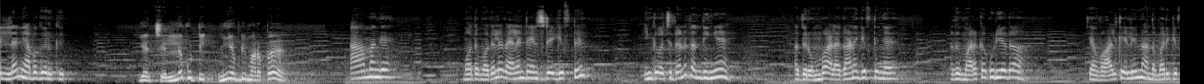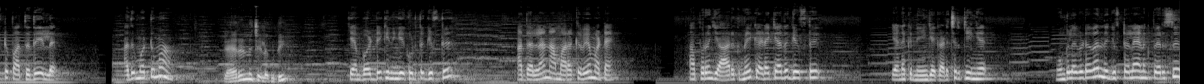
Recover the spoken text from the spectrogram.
எல்லாம் ஞாபகம் இருக்கு. என் செல்ல குட்டி நீ எப்படி மறப்ப? ஆமாங்க. முத முதல்ல வேலண்டைன்ஸ் டே gift இங்க வச்சு தானே தந்தீங்க? அது ரொம்ப அழகான கிஃப்ட்டுங்க அது மறக்கக்கூடியதா? என் வாழ்க்கையிலையும் நான் அந்த மாதிரி gift பார்த்ததே இல்லை. அது மட்டுமா? வேற என்ன செல்ல குட்டி என் பர்த்டேக்கு நீங்கள் கொடுத்த gift அதெல்லாம் நான் மறக்கவே மாட்டேன். அப்புறம் யாருக்குமே கிடைக்காத gift எனக்கு நீங்கள் கிடைச்சிருக்கீங்க. உங்களை விடவே இந்த gift எல்லாம் எனக்கு பெருசு?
